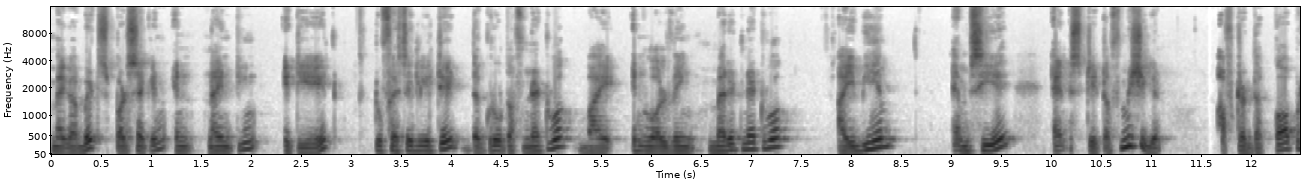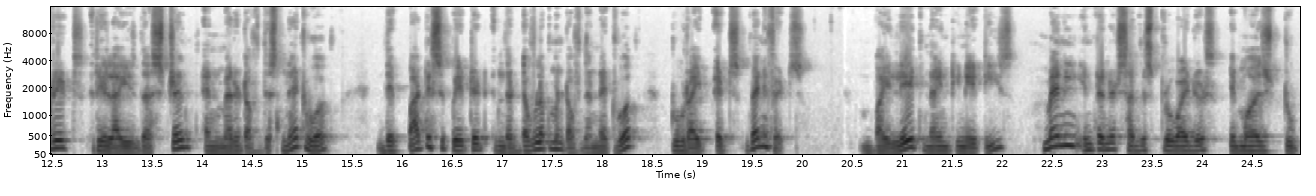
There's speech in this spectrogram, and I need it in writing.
megabits per second in 1988 to facilitate the growth of network by involving Merit Network, IBM, MCI and State of Michigan. After the corporates realized the strength and merit of this network, they participated in the development of the network to reap its benefits. By late 1980s, many internet service providers emerged to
